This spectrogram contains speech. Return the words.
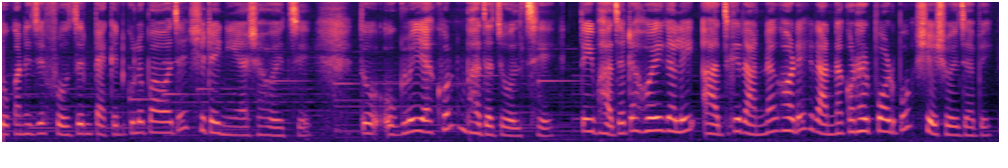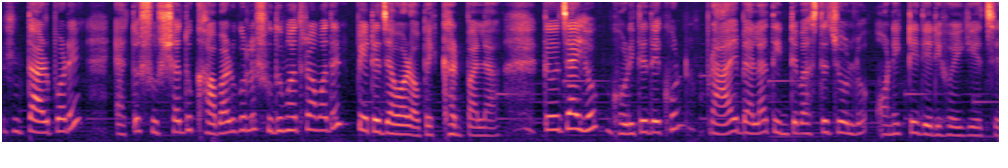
দোকানে যে ফ্রোজেন প্যাকেটগুলো পাওয়া যায়, সেটাই নিয়ে আসা হয়েছে। তো ওগুলোই এখন ভাজা চলছে। তো এই ভাজাটা হয়ে গেলেই আজকে রান্নাঘরে রান্না করার পর্ব শেষ হয়ে যাবে। তারপরে এত সুস্বাদু খাবারগুলো শুধুমাত্র আমাদের পেটে যাওয়ার অপেক্ষার পালা। তো যাই হোক, ঘড়িতে দেখুন প্রায় বেলা তিনটে বাজতে চলল, অনেকটাই দেরি হয়ে গিয়েছে।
